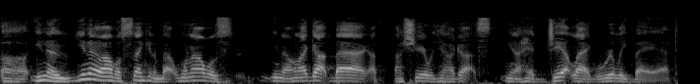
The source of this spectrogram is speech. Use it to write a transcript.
uh, you know, you know. I was thinking about when I was, you know, when I got back. I, I shared with you. I got, you know, I had jet lag really bad.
